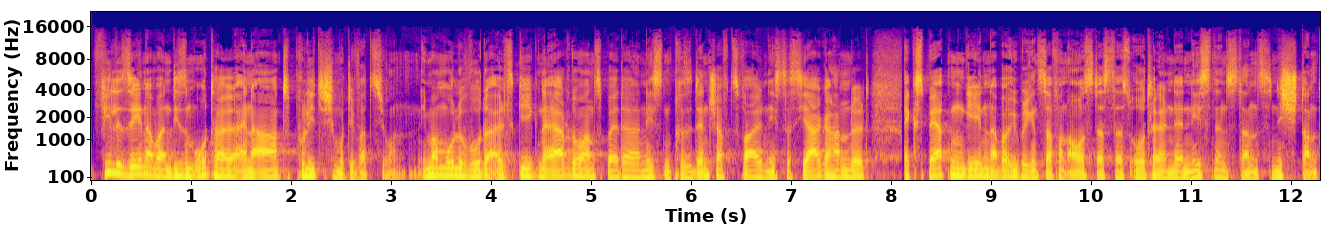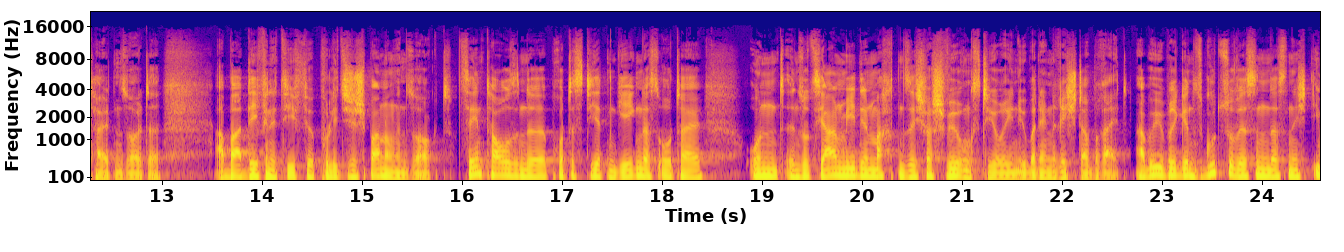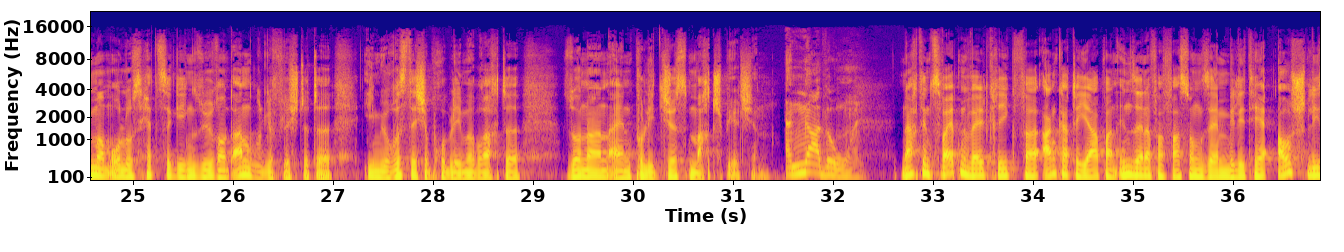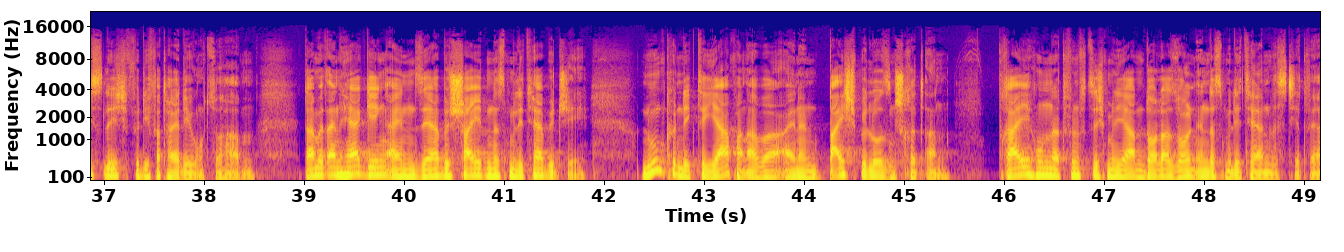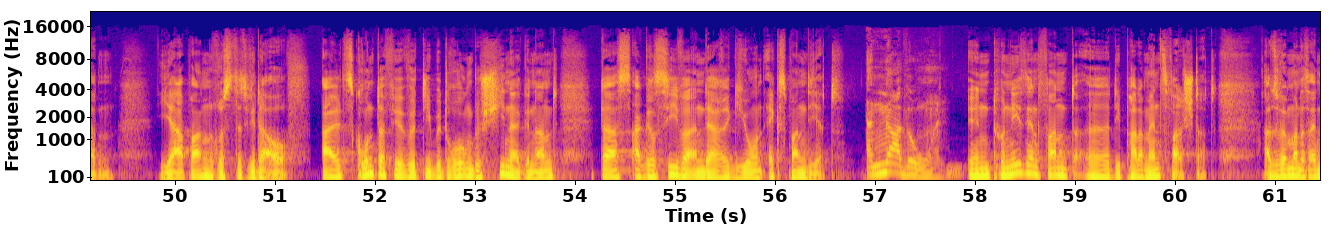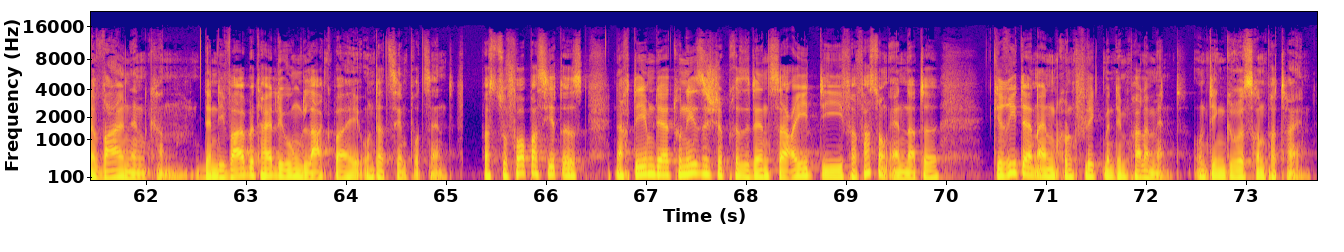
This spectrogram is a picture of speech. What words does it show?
Viele sehen aber in diesem Urteil eine Art politische Motivation. Imamoglu wurde als Gegner Erdogans bei der nächsten Präsidentschaftswahl nächstes Jahr gehandelt. Experten gehen aber übrigens davon aus, dass das Urteil in der nächsten Instanz nicht standhalten sollte aber definitiv für politische Spannungen sorgt. Zehntausende protestierten gegen das Urteil und in sozialen Medien machten sich Verschwörungstheorien über den Richter breit. Aber übrigens gut zu wissen, dass nicht Imam Olus Hetze gegen Syrer und andere Geflüchtete ihm juristische Probleme brachte, sondern ein politisches Machtspielchen. Nach dem Zweiten Weltkrieg verankerte Japan in seiner Verfassung, sein Militär ausschließlich für die Verteidigung zu haben. Damit einherging ein sehr bescheidenes Militärbudget. Nun kündigte Japan aber einen beispiellosen Schritt an. 350 Milliarden Dollar sollen in das Militär investiert werden. Japan rüstet wieder auf. Als Grund dafür wird die Bedrohung durch China genannt, das aggressiver in der Region expandiert. In Tunesien fand äh, die Parlamentswahl statt. Also wenn man das eine Wahl nennen kann. Denn die Wahlbeteiligung lag bei unter 10 Prozent. Was zuvor passiert ist, nachdem der tunesische Präsident Said die Verfassung änderte, geriet er in einen Konflikt mit dem Parlament und den größeren Parteien.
